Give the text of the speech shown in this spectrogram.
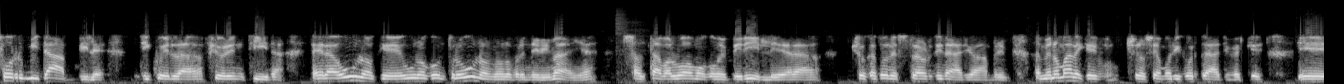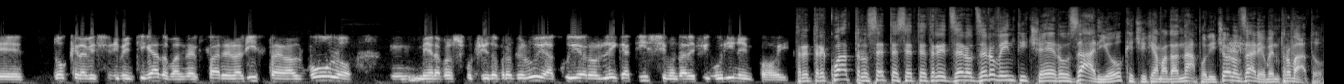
formidabile di quella Fiorentina, era uno che uno contro uno non lo prendevi mai, eh? saltava l'uomo come Pirilli, era giocatore straordinario Amrim. Meno male che ce lo siamo ricordati perché eh, non che l'avessi dimenticato, ma nel fare la lista al volo mm, mi era sfuggito proprio lui a cui ero legatissimo dalle figurine in poi. 334 773 0020 c'è Rosario che ci chiama da Napoli. Ciao Rosario ben trovato.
